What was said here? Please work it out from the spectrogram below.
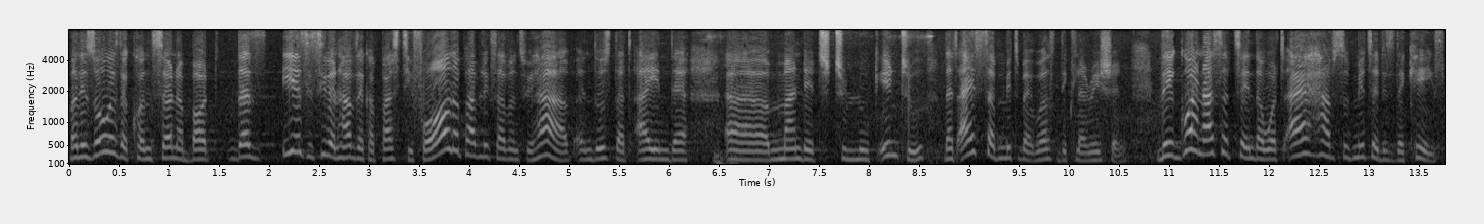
But there's always the concern about, does EACC even have the capacity for all the public servants we have, and those that are in their mm-hmm. uh, mandate to look into, that I submit my wealth declaration. They go and ascertain that what I have submitted is the the case.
